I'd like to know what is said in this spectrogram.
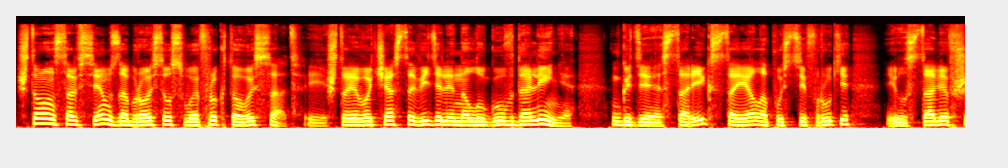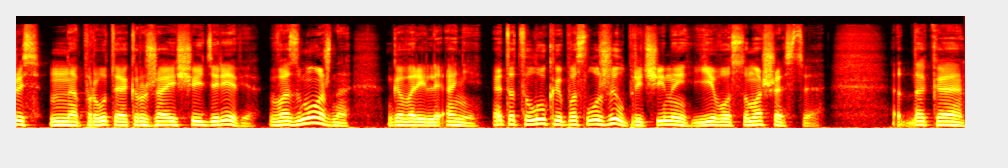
что он совсем забросил свой фруктовый сад, и что его часто видели на лугу в долине, где старик стоял, опустив руки и уставившись на пруд и окружающие деревья. «Возможно, — говорили они, — этот луг и послужил причиной его сумасшествия». Однако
